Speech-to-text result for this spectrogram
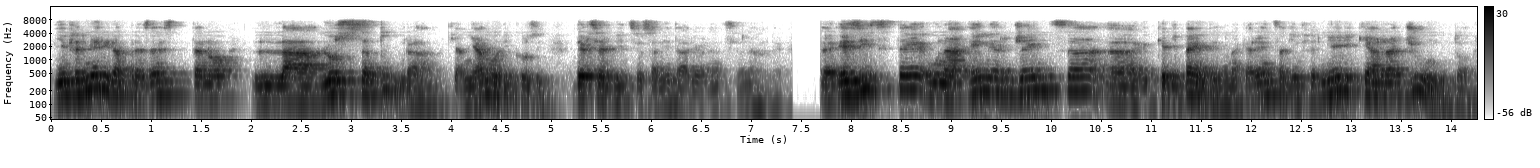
gli infermieri rappresentano la, l'ossatura, chiamiamoli così, del Servizio Sanitario Nazionale. Eh, esiste una emergenza eh, che dipende da una carenza di infermieri che ha raggiunto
